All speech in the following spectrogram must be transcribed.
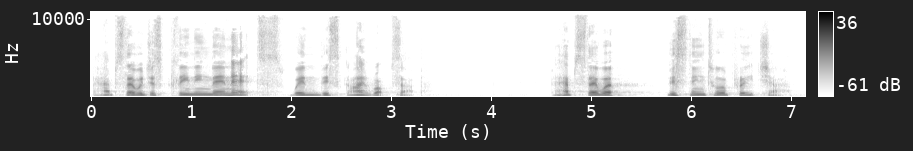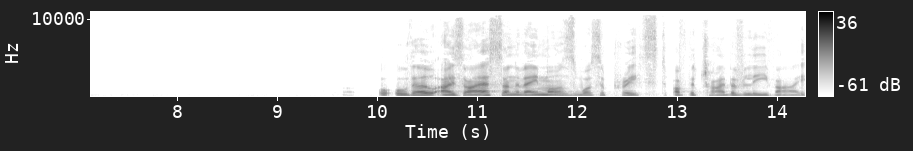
Perhaps they were just cleaning their nets when this guy rocks up. Perhaps they were listening to a preacher. Although Isaiah, son of Amos, was a priest of the tribe of Levi,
